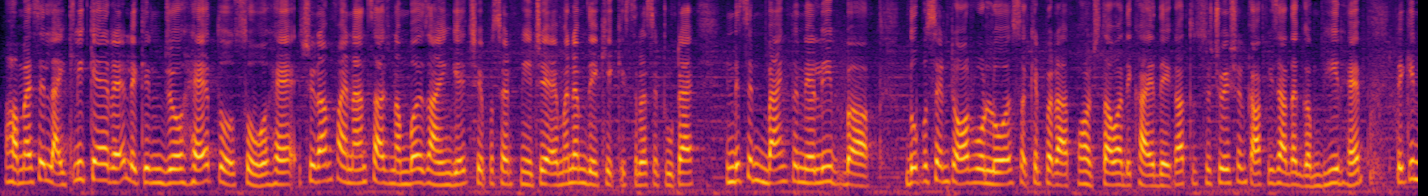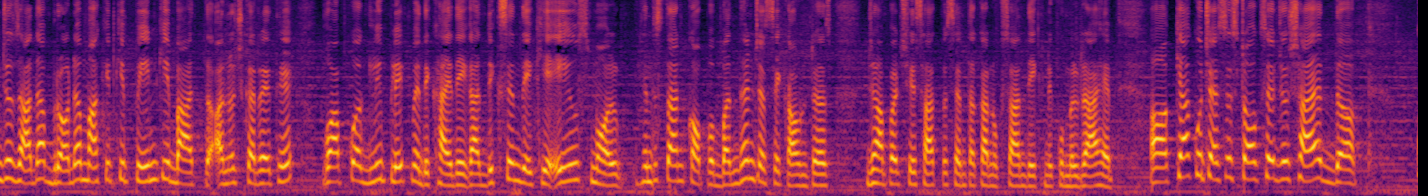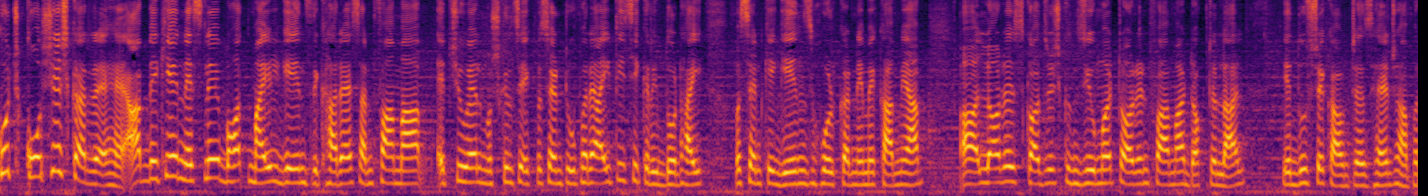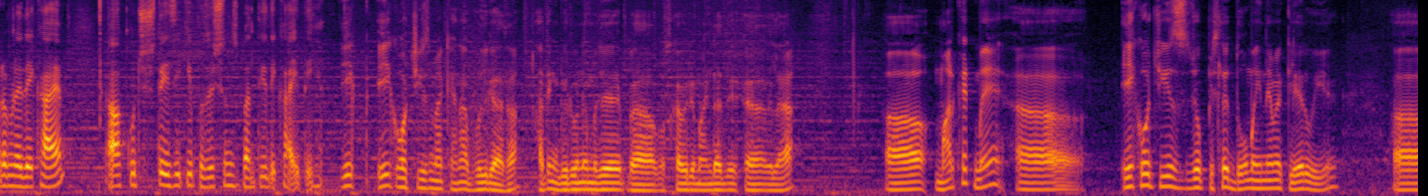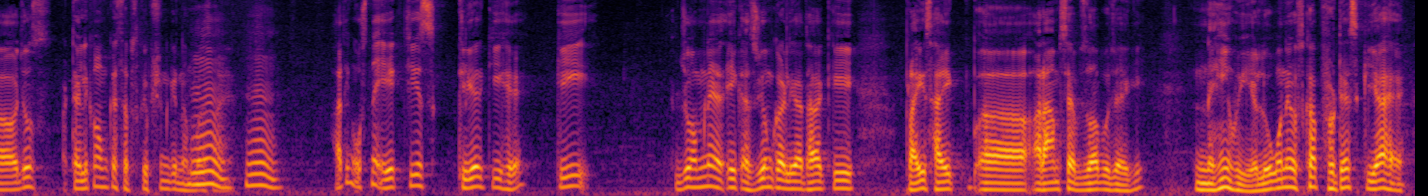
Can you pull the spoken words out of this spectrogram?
हम ऐसे लाइटली कह रहे हैं, लेकिन जो है तो सो है। श्रीराम फाइनेंस आज नंबर्स आएँगे छः परसेंट नीचे। एम एन एम देखिए किस तरह से टूटा है। इंडसिंड बैंक तो नियरली दो परसेंट और वो लोअर सर्किट पर पहुँचता हुआ दिखाई देगा। तो सिचुएशन काफ़ी ज़्यादा गंभीर है। लेकिन जो ज़्यादा ब्रॉडर मार्केट के पेन की बात अनुज कर रहे थे, वो आपको अगली प्लेट में दिखाई देगा। डिक्सन देखिए A U small Hindustan copper Bandhan जैसे काउंटर्स जहाँ पर छः सात परसेंट तक का नुकसान देखने को मिल रहा है। क्या कुछ ऐसे स्टॉक्स है जो शायद कुछ कोशिश कर रहे हैं। आप देखिए नेस्ले बहुत माइल्ड गेंस दिखा रहा है। सनफार्मा एचयूएल मुश्किल से एक परसेंट ऊपर है। आईटीसी करीब दो ढाई परसेंट के गेन्स होल्ड करने में कामयाब। लॉरेंस कॉजरिज consumer torrent pharma doctor Lal ये दूसरे काउंटर्स हैं जहाँ पर हमने देखा है आ, कुछ तेज़ी की पोजीशंस बनती दिखाई दी है। एक एक और चीज़ मैं कहना भूल गया था। आई थिंक बीरू ने मुझे उसका भी रिमाइंडर दिलाया। मार्केट में एक और चीज़ जो पिछले दो महीने में क्लियर हुई है जो टेलीकॉम के सब्सक्रिप्शन के नंबर्स हम्म, आए। आई थिंक उसने एक चीज़ क्लियर की है कि जो हमने एक एज्यूम कर लिया था कि प्राइस हाइक आराम से अब्जॉर्ब हो जाएगी नहीं हुई है। लोगों ने उसका प्रोटेस्ट किया है।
